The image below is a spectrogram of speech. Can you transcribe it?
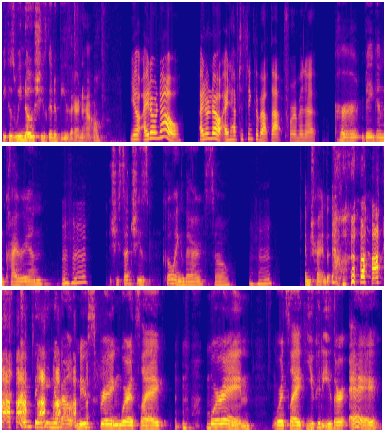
Because we know she's gonna be there now. Know, I don't know. I don't know. I'd have to think about that for a minute. Her being in Cairhien. Mm-hmm. She said she's going there, so Mm-hmm. I'm trying to I'm thinking about New Spring where it's like Moiraine, where it's like you could either A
